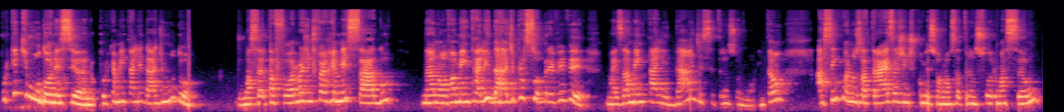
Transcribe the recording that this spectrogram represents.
Por que, que mudou nesse ano? Porque a mentalidade mudou. De uma certa forma, a gente foi arremessado na nova mentalidade para sobreviver, mas a mentalidade se transformou. Então, há cinco anos atrás, a gente começou a nossa transformação,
